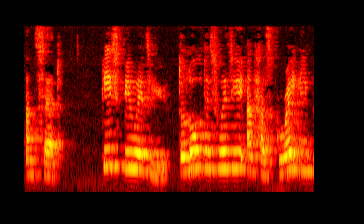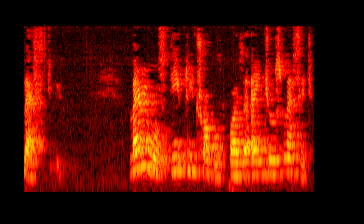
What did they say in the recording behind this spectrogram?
and said, Peace be with you. The Lord is with you and has greatly blessed you. Mary was deeply troubled by the angel's message,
